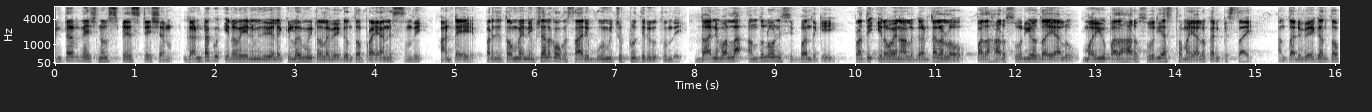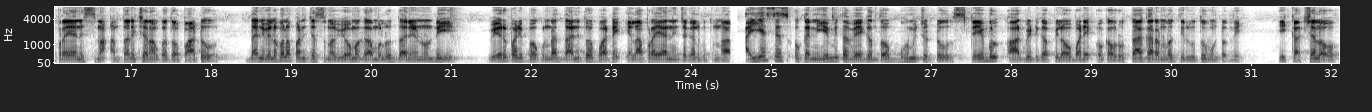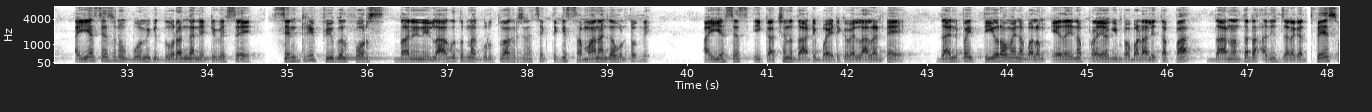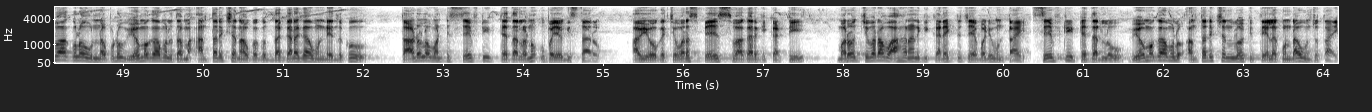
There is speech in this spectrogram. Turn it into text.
International space station గంటకు ఇరవై ఎనిమిది వేల కిలోమీటర్ల వేగంతో ప్రయాణిస్తుంది. అంటే ప్రతి తొంభై నిమిషాలకు ఒకసారి భూమి చుట్టూ తిరుగుతుంది. దానివల్ల అందులోని సిబ్బందికి ప్రతి ఇరవై నాలుగు గంటలలో పదహారు సూర్యోదయాలు మరియు పదహారు సూర్యాస్తమయాలు కనిపిస్తాయి. అంతటి వేగంతో ప్రయాణిస్తున్న అంతరిక్ష నౌకతో పాటు దాని వెలుపల పనిచేస్తున్న వ్యోమగాములు దాని నుండి వేరుపడిపోకుండా దానితో పాటే ఎలా ప్రయాణించగలుగుతున్నారు? ఐఎస్ఎస్ ఒక నియమిత వేగంతో భూమి చుట్టూ స్టేబుల్ ఆర్బిట్గా పిలువబడే ఒక వృత్తాకారంలో తిరుగుతూ ఉంటుంది. ఈ కక్షలో ఐఎస్ఎస్ను భూమికి దూరంగా నెట్టివేసే సెంట్రిఫ్యూగల్ ఫోర్స్ దానిని లాగుతున్న గురుత్వాకర్షణ శక్తికి సమానంగా ఉంటుంది. ఐఎస్ఎస్ ఈ కక్షను దాటి బయటికి వెళ్ళాలంటే దానిపై తీవ్రమైన బలం ఏదైనా ప్రయోగింపబడాలి తప్ప దానంతటా అది జరగదు. స్పేస్ వాక్లో ఉన్నప్పుడు వ్యోమగాములు తమ అంతరిక్ష నౌకకు దగ్గరగా ఉండేందుకు తాడుల వంటి సేఫ్టీ టెతర్లను ఉపయోగిస్తారు. అవి ఒక చివర స్పేస్ వాకర్కి కట్టి మరో చివర వాహనానికి కనెక్ట్ చేయబడి ఉంటాయి. సేఫ్టీ టెతర్లు వ్యోమగాములు అంతరిక్షంలోకి తేలకుండా ఉంచుతాయి.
